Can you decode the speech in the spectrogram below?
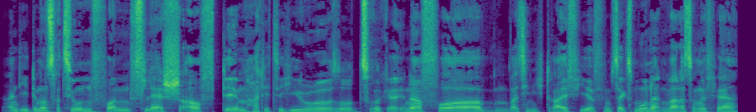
an die Demonstrationen von Flash auf dem HTC Hero so zurückerinnere, vor, weiß ich nicht, drei, vier, fünf, sechs Monaten war das ungefähr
